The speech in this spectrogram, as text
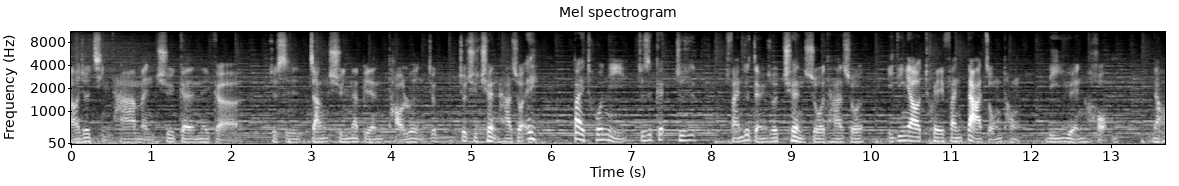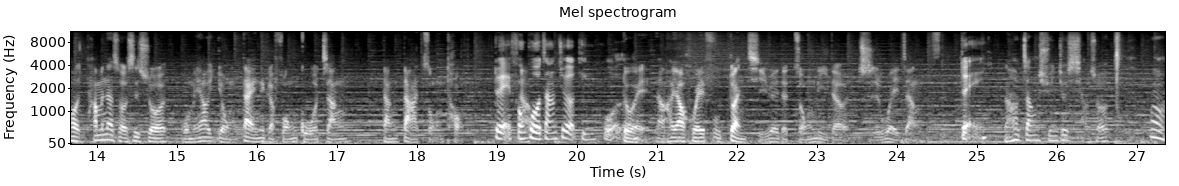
然后就请他们去跟那个就是张勋那边讨论，就就去劝他说：“哎、欸，拜托你，就是跟就是反正就等于说劝说他说一定要推翻大总统黎元洪。”然后他们那时候是说我们要拥戴那个冯国璋当大总统。对，冯国璋就有听过了。对，然后要恢复段祺瑞的总理的职位，这样子。对，然后张勋就想说，哦，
